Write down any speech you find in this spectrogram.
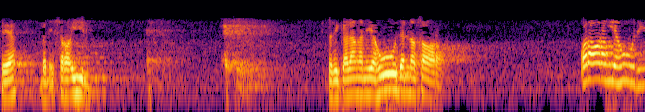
Ya, Bani Israel. Dari kalangan Yahudi dan Nasara. Orang-orang Yahudi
